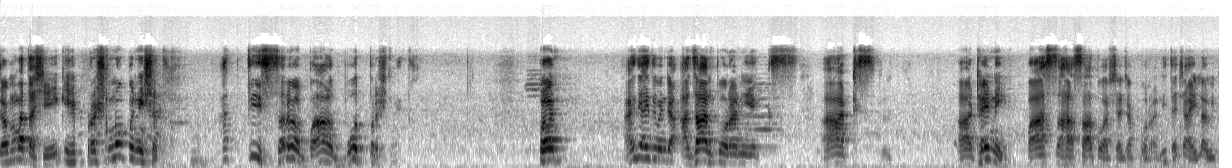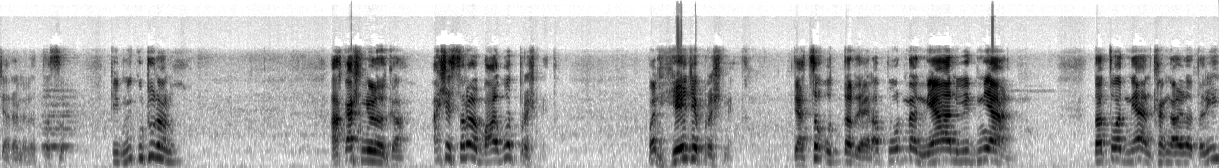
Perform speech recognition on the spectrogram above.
गंमत अशी आहे की हे प्रश्नोपनिषद अगदी सरळ बाळ बोध प्रश्न आहेत. पण अगदी अगदी म्हणजे अजान पोरांनी एक आठ आठही नाही पाच सहा सात वर्षाच्या पोरांनी त्याच्या आईला विचारलेलं तसं की मी कुठून आलो? आकाश निळं का? असे सरळ बाळबोध प्रश्न आहेत. पण हे जे प्रश्न आहेत त्याचं उत्तर द्यायला पूर्ण ज्ञान विज्ञान तत्वज्ञान खंगाळलं तरी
